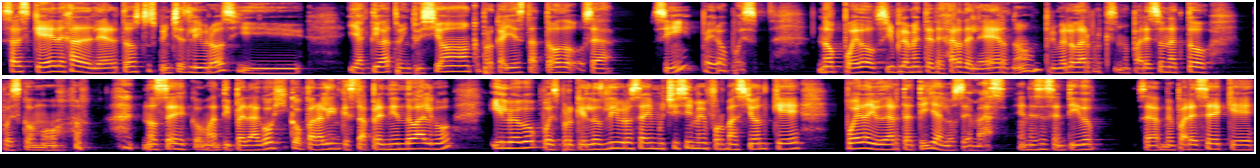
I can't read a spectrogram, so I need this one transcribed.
¿sabes qué? Deja de leer todos tus pinches libros y, y activa tu intuición, que porque ahí está todo. O sea, sí, pero pues no puedo simplemente dejar de leer, ¿no? En primer lugar, porque me parece un acto, pues como, no sé, como antipedagógico para alguien que está aprendiendo algo. Y luego, pues porque en los libros hay muchísima información que puede ayudarte a ti y a los demás. En ese sentido, o sea, me parece que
